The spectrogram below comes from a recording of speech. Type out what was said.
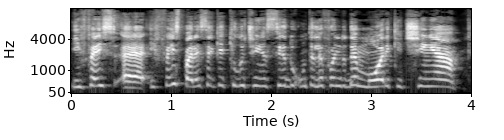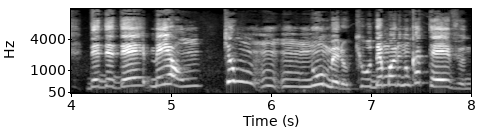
e fez, é, e fez parecer que aquilo tinha sido um telefone do Demore que tinha DDD 61, que é um, um, um número que o Demore nunca teve.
